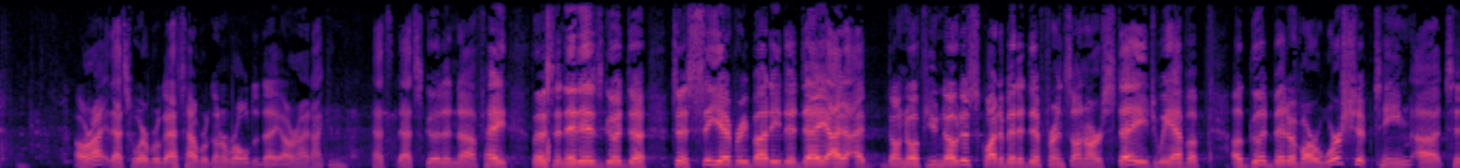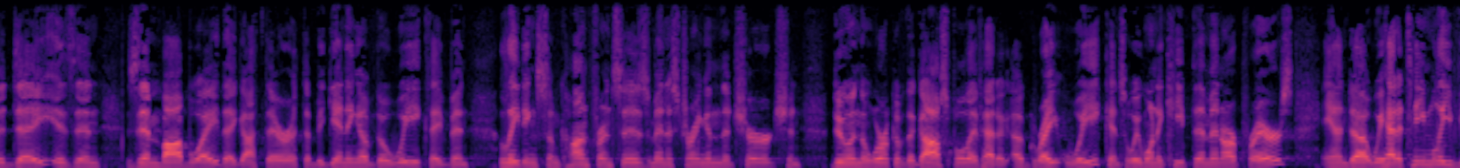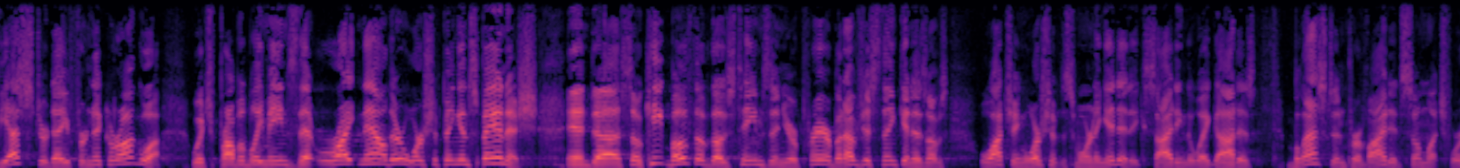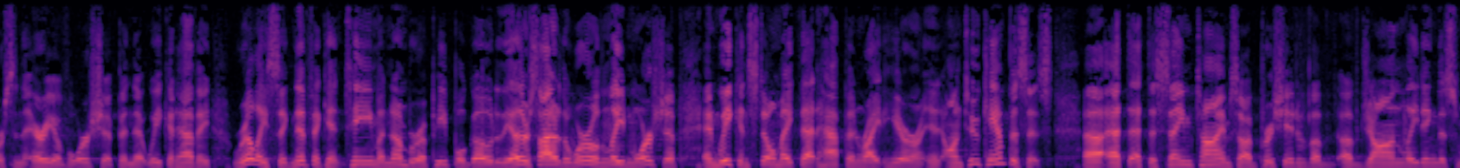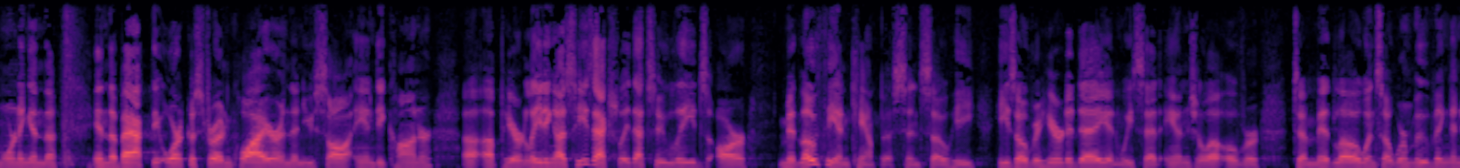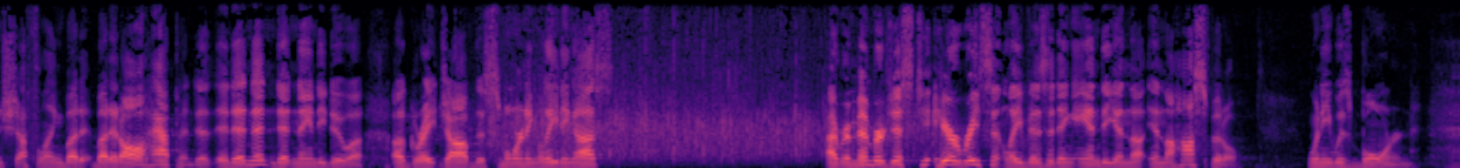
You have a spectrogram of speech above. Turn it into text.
all right. That's where we're, that's how we're going to roll today. All right. I can, that's, that's good enough. Hey, listen, it is good to, to see everybody today. I, I don't know if you noticed quite a bit of difference on our stage. We have a, a good bit of our worship team uh, today is in Zimbabwe. They got there at the beginning of the week. They've been leading some conferences, ministering in the church, and doing the work of the gospel. They've had a, a great week, and so we want to keep them in our prayers. And uh, we had a team leave yesterday for Nicaragua, which probably means that right now they're worshiping in Spanish. And uh, so keep both of those teams in your prayer. But I was just thinking as I was watching worship this morning, isn't it exciting the way God has blessed and provided so much for us in the area of worship, and that we could have a really significant team, a number of people go to the other side of the world and lead in worship, and we can still make that happen right here on two campuses uh, at, at the same time. So I'm appreciative of, of John leading this morning in the in the back, the orchestra and choir, and then you saw Andy Connor uh, up here leading us. He's actually that's who leads our Midlothian campus. And so he, he's over here today, and we said Angela over to Midlo. And so we're moving and shuffling, but it, but it all happened, it, it, didn't it? Didn't Andy do a, a great job this morning leading us? I remember just here recently visiting Andy in the, in the hospital when he was born.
